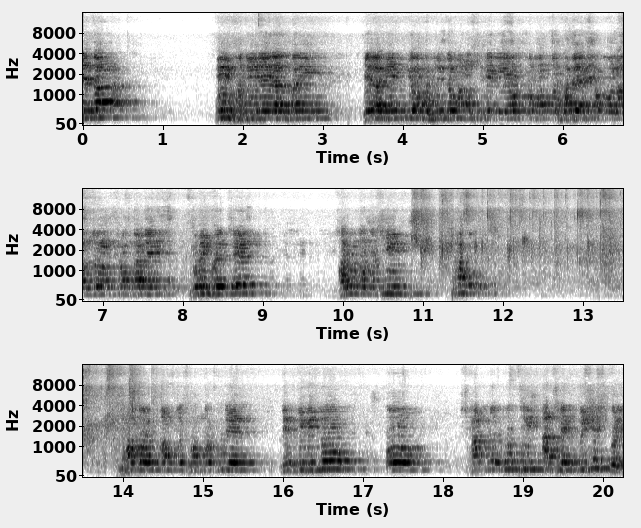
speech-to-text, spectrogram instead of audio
নেতা, দীর্ঘদিনের রাজবাড়ী জেলা বিএনপি অবহেলিত মানুষকে নিয়ে ঐক্যবদ্ধ ভাবে সকল আন্দোলন সংগ্রামে শরীর হয়েছেন। হারুন রশিদ সকল অঙ্গ সংগঠনের নেতৃবৃন্দ ও সামনে উপস্থিত আছেন, বিশেষ করে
